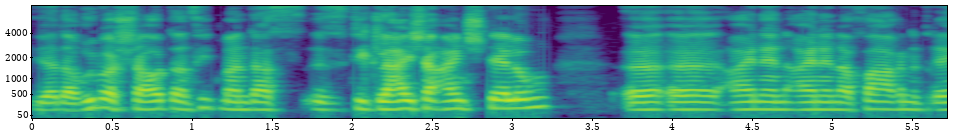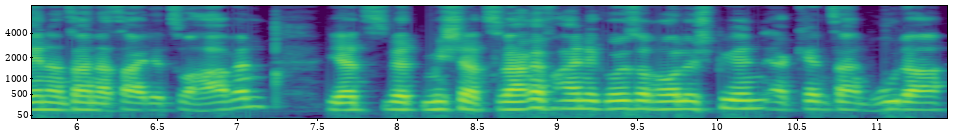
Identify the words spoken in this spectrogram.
ja, darüber schaut, dann sieht man, dass es die gleiche Einstellung, äh, äh, einen, einen erfahrenen Trainer an seiner Seite zu haben. Jetzt wird Mischa Zverev eine größere Rolle spielen. Er kennt seinen Bruder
